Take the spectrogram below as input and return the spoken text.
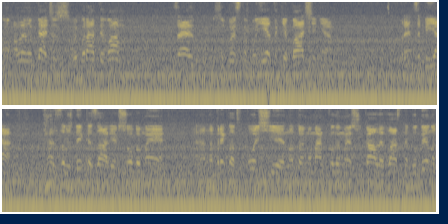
Ну, але опять же вибирати вам це особисто моє таке бачення. В принципі, я завжди казав, якщо би ми, наприклад, в Польщі на той момент, коли ми шукали власне будинок,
